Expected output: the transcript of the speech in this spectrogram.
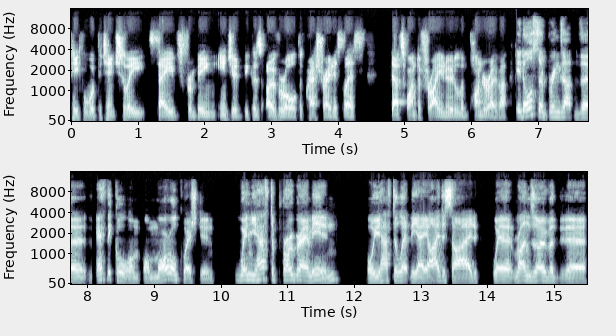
people were potentially saved from being injured because overall the crash rate is less. That's one to fry your noodle and ponder over. It also brings up the ethical or, or moral question when you have to program in or you have to let the AI decide where it runs over the,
